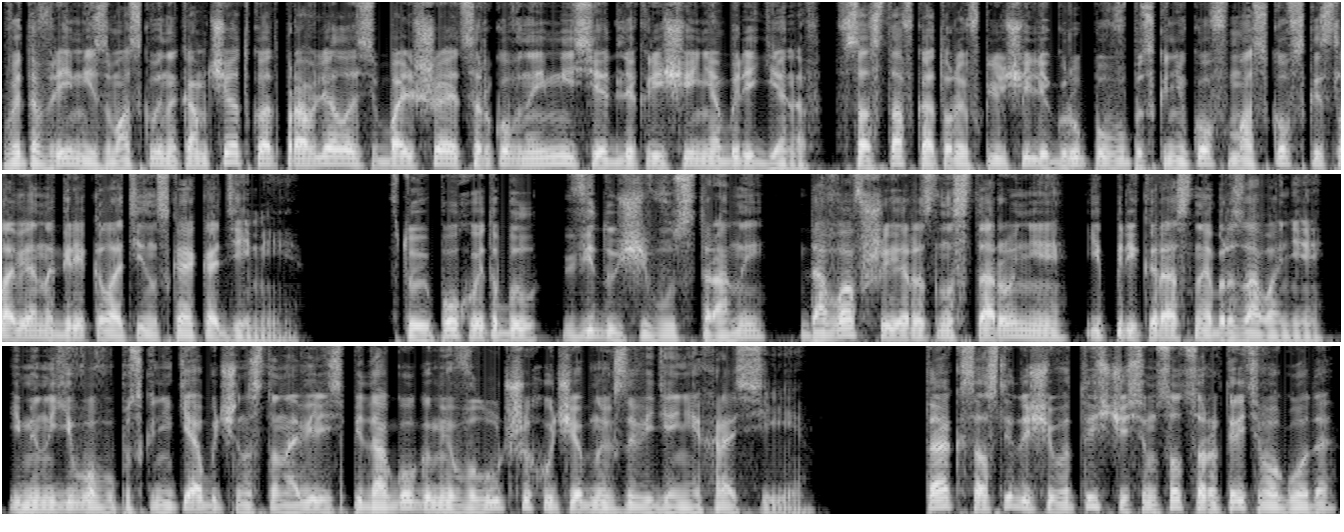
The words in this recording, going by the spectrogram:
В это время из Москвы на Камчатку отправлялась большая церковная миссия для крещения аборигенов, в состав которой включили группу выпускников Московской славяно-греко-латинской академии. В ту эпоху это был ведущий вуз страны, дававший разностороннее и прекрасное образование. Именно его выпускники обычно становились педагогами в лучших учебных заведениях России. Так, со следующего 1743 года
